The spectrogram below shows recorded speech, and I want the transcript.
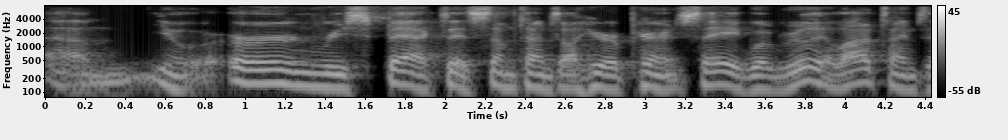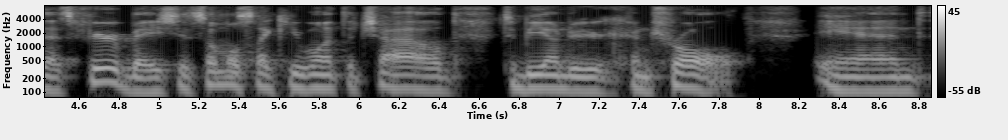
um, you know, earn respect, as sometimes I'll hear a parent say, well, really, a lot of times that's fear based. It's almost like you want the child to be under your control. And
